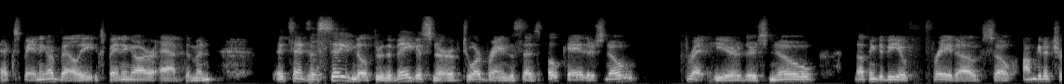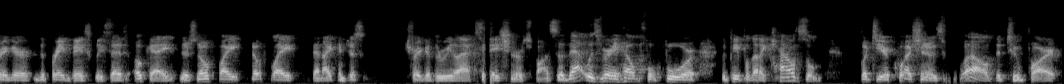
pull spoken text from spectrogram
expanding our belly, expanding our abdomen, it sends a signal through the vagus nerve to our brain that says, okay, there's no threat here. There's no nothing to be afraid of. So I'm going to trigger. The brain basically says, okay, there's no fight, no flight. Then I can just trigger the relaxation response. So that was very helpful for the people that I counseled. But to your question as well, the two part,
